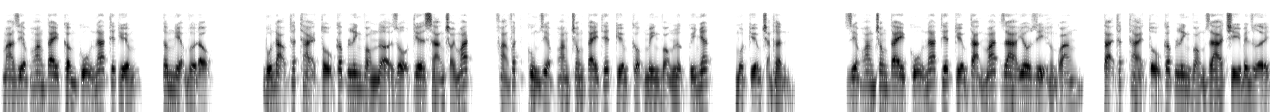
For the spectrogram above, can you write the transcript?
Mà diệp hoang tay cầm cũ nát thiết kiếm, tâm niệm vừa động. Bốn đạo thất thải tổ cấp linh vòng nở rộ tia sáng chói mắt, phản phất cùng diệp hoang trong tay thiết kiếm cộng minh vòng lực quý nhất, một kiếm chẳng thần. Diệp hoang trong tay cũ nát thiết kiếm tản mát ra yêu dị hường quang, tại thất thải tổ cấp linh vòng ra chỉ bên dưới,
